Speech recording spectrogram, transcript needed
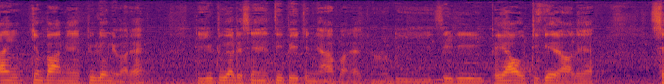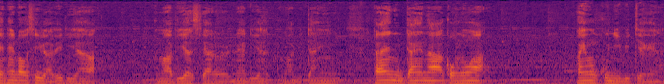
ိုင်းကျင်းပနေပြုလုပ်နေပါတယ်ဒီ YouTube ရတဲ့ဆင်အသိပေးခြင်းညာပါတယ်ကျွန်တော်တို့ဒီဇီဒီဖေအားကိုတီးခဲ့တာလည်းဆင်နှင်းတော့ရှိပါပြီဒီကဗမာပြည်ကဆရာတော်တွေနဲ့ဒီကဗမာပြည်တိုင်းတိုင်းတိုင်းသားအကုန်လုံးကဝိုင်းဝန်းကူညီပြီးတည်ခဲ့တာ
